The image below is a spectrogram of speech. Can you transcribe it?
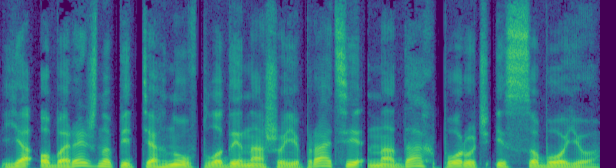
я обережно підтягнув плоди нашої праці на дах поруч із собою.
